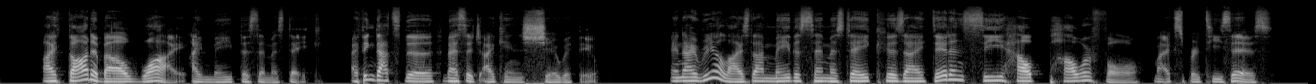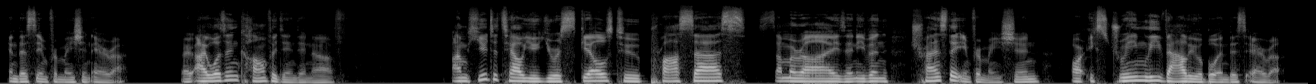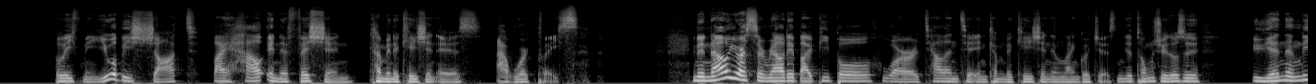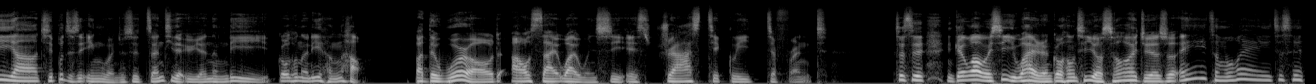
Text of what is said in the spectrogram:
i thought about why i made this a mistake i think that's the message i can share with you and i realized that i made the same mistake because i didn't see how powerful my expertise is in this information era i wasn't confident enough i'm here to tell you your skills to process summarize and even translate information are extremely valuable in this era. Believe me, you will be shocked by how inefficient communication is at workplace. you know, now you are surrounded by people who are talented in communication and languages. 你的同学都是语言能力啊，其实不只是英文，就是整体的语言能力、沟通能力很好。But the world outside 外文系 is drastically different. 就是你跟外文系以外的人沟通，其实有时候会觉得说，哎，怎么会就是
